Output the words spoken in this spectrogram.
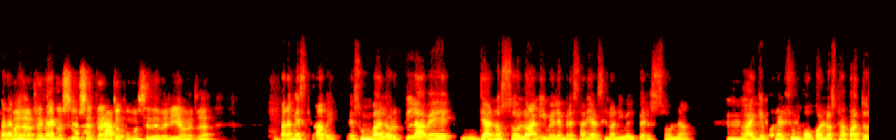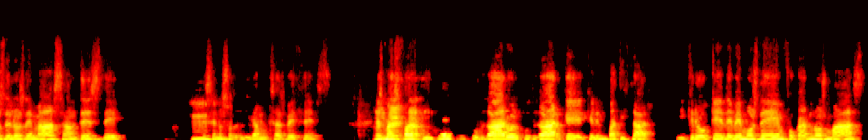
para palabra que no se usa tanto como se debería, ¿verdad? Para mí es clave, es un valor clave ya no solo a nivel empresarial, sino a nivel persona. Hay que ponerse un poco en los zapatos de los demás antes de, que se nos olvida muchas veces. Es más fácil el juzgar o el juzgar que, que el empatizar. Y creo que debemos de enfocarnos más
